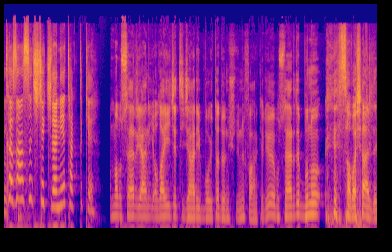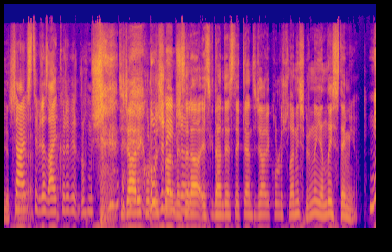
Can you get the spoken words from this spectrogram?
bütün kazansın çiçekçiler niye taktı ki? Ama bu sefer yani olay iyice ticari bir boyuta dönüştüğünü fark ediyor ve bu sefer de bunu savaş haline getiriyor. Jarvis de biraz aykırı bir ruhmuş. ticari kuruluşlar mesela eskiden destekleyen ticari kuruluşların hiçbirinin yanında istemiyor. ne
